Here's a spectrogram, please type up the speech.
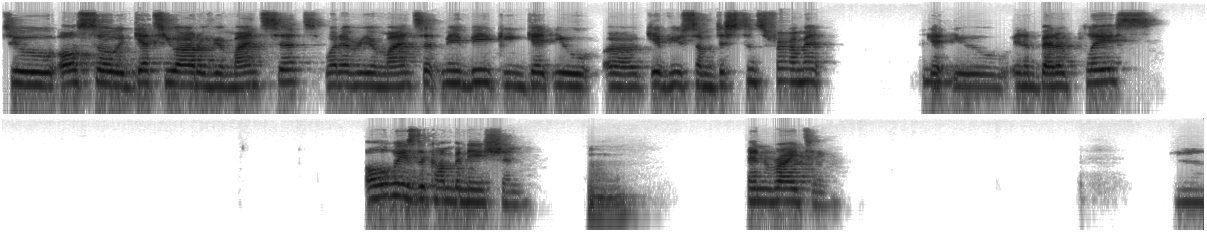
to also it gets you out of your mindset whatever your mindset may be can get you uh, give you some distance from it get mm-hmm. you in a better place always the combination mm-hmm. and writing yeah.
